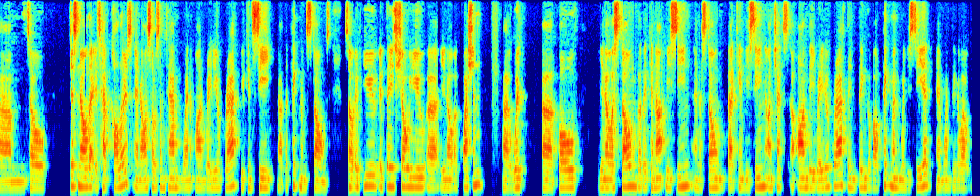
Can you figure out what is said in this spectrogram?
Um, so just know that it have colors and also sometimes when on radiograph you can see uh, the pigment stones so if you if they show you uh, you know a question uh, with uh, both you know a stone that they cannot be seen and a stone that can be seen on checks uh, on the radiograph, then think about pigment when you see it, and when think about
